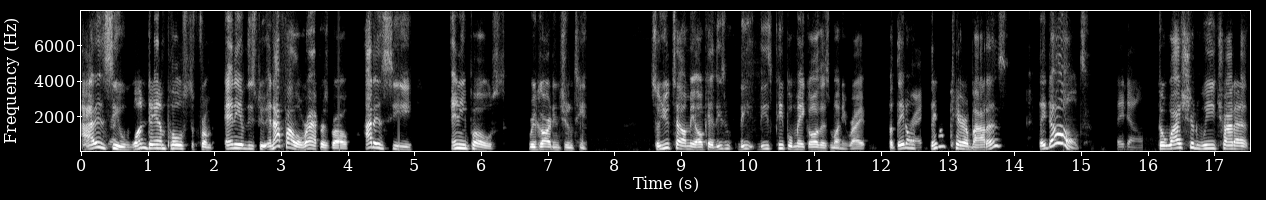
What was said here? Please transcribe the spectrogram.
I didn't see one damn post from any of these people, and I follow rappers, bro. I didn't see any post regarding Juneteenth. So you tell me, okay, these these, these people make all this money, right? But they don't Right. they don't care about us. They don't. They don't. So why should we try to,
